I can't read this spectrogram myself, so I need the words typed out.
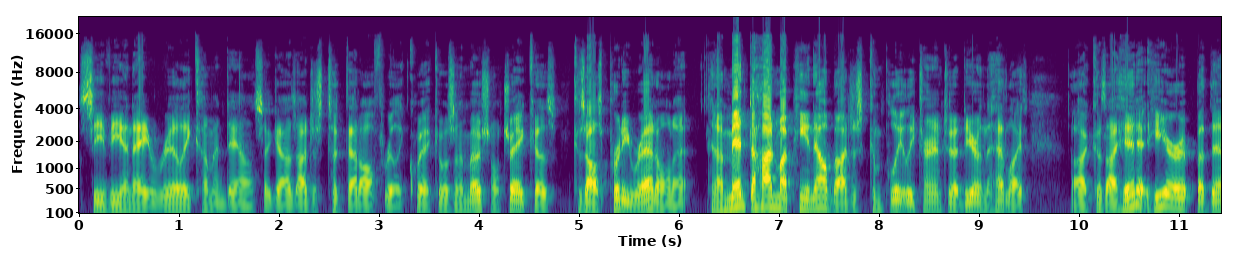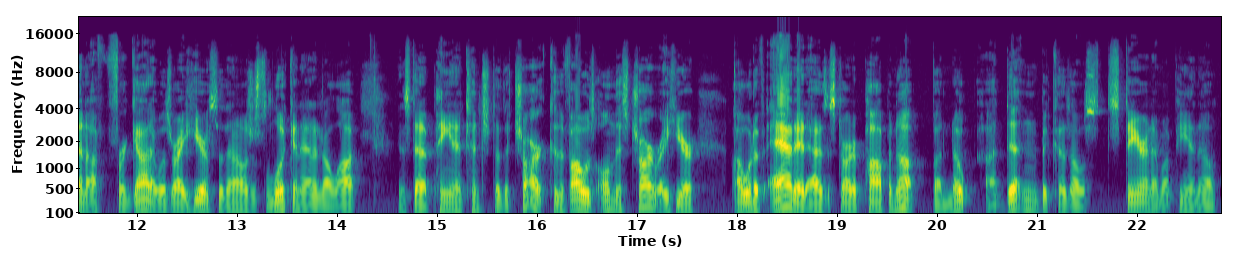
CVNA really coming down. So guys, I just took that off really quick. It was an emotional trade because because I was pretty red on it, and I meant to hide my P&L, but I just completely turned into a deer in the headlights because uh, I hit it here, but then I forgot it was right here. So then I was just looking at it a lot instead of paying attention to the chart. Because if I was on this chart right here, I would have added as it started popping up. But nope, I didn't because I was staring at my P&L.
